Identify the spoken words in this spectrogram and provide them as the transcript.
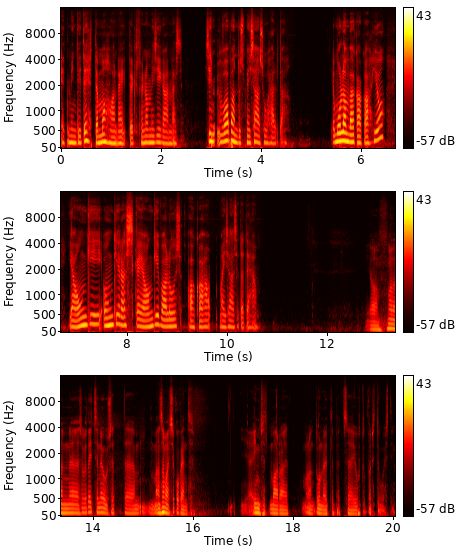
et mind ei tehta maha näiteks või no mis iganes, siis vabandust, me ei saa suhelda. ja mul on väga kahju ja ongi, ongi raske ja ongi valus, aga ma ei saa seda teha ja ma olen äh, sinuga täitsa nõus, et äh, ma olen sama asja kogenud. ja ilmselt ma arvan, et mul on tunne, ütleb, et see juhtub varsti uuesti.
